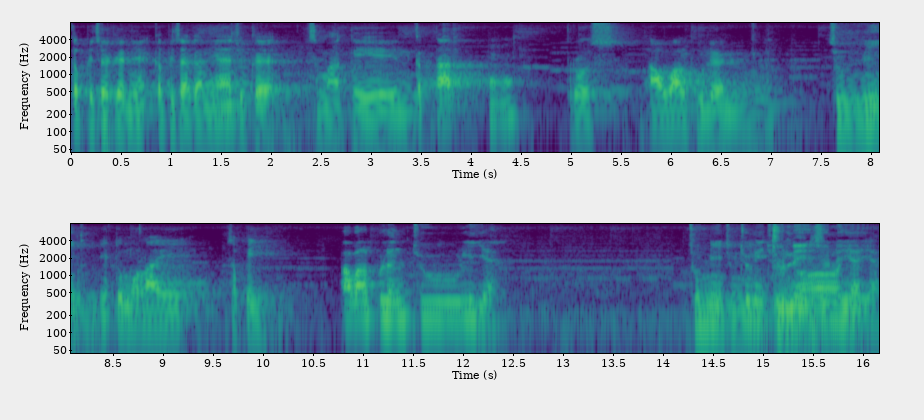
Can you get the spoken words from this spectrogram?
kebijakannya kebijakannya juga semakin ketat. Terus awal bulan Juni itu mulai sepi. Awal bulan Juli ya. Juni, Juni. Juni, Juni, oh, Juni. Iya, iya.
